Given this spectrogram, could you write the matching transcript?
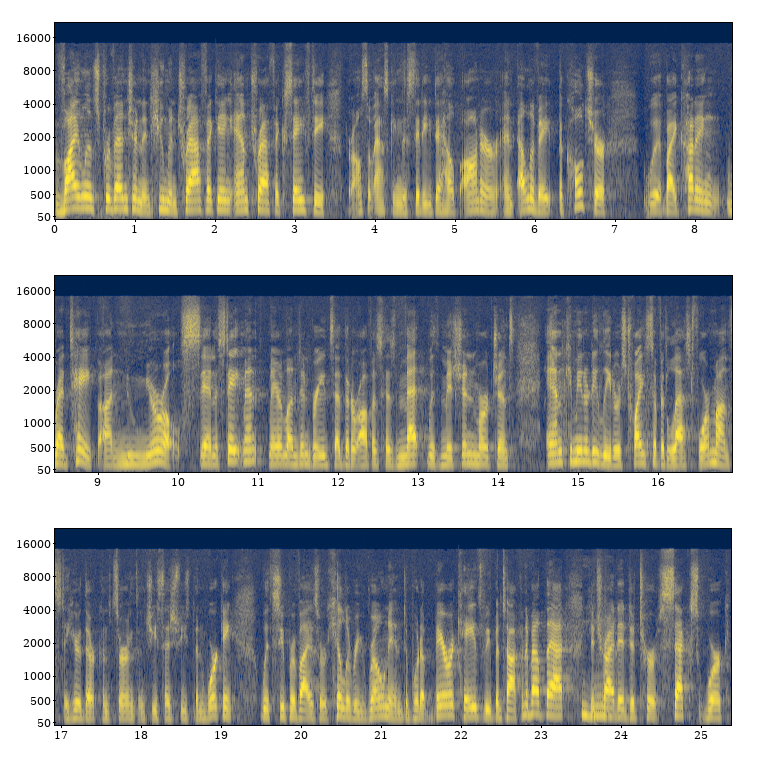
violence prevention and human trafficking, and traffic safety. They're also asking the city to help honor and elevate the culture by cutting red tape on new murals. In a statement, Mayor London Breed said that her office has met with mission merchants and community leaders twice over the last four months to hear their concerns. And she says she's been working with Supervisor Hillary Ronan to put up barricades. We've been talking about that mm -hmm. to mm-hmm. try to deter sex work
